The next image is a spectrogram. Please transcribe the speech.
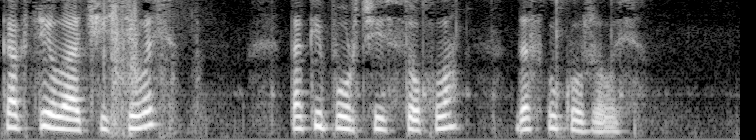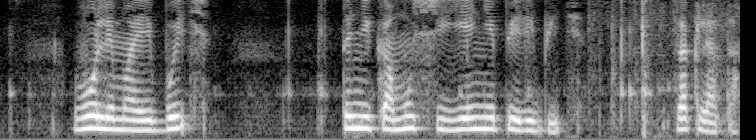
Как тело очистилось, так и порча иссохла, да скукожилась. Воле моей быть, да никому сие не перебить. Заклято.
